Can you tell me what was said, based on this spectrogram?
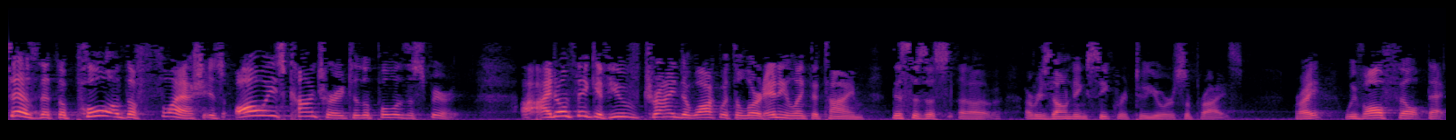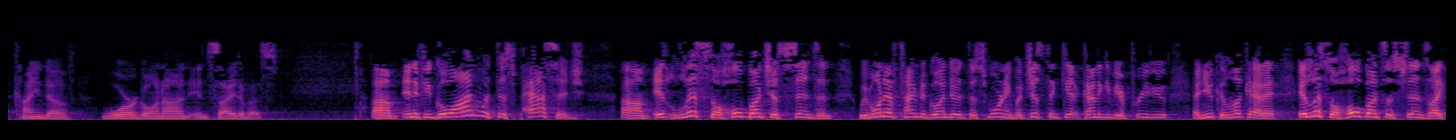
says that the pull of the flesh is always contrary to the pull of the Spirit. I don't think if you've tried to walk with the Lord any length of time, this is a, uh, a resounding secret to your surprise, right? We've all felt that kind of war going on inside of us. Um, and if you go on with this passage, um, it lists a whole bunch of sins, and we won't have time to go into it this morning, but just to get, kind of give you a preview, and you can look at it, it lists a whole bunch of sins like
